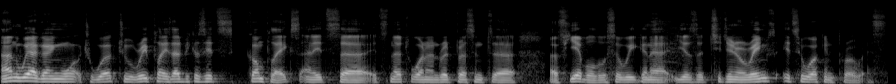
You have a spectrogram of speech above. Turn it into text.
and we are going to work to replace that because it's complex and it's uh, it's not 100% uh, uh, fiable. So we're gonna use the titanium rings. It's a work in progress.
